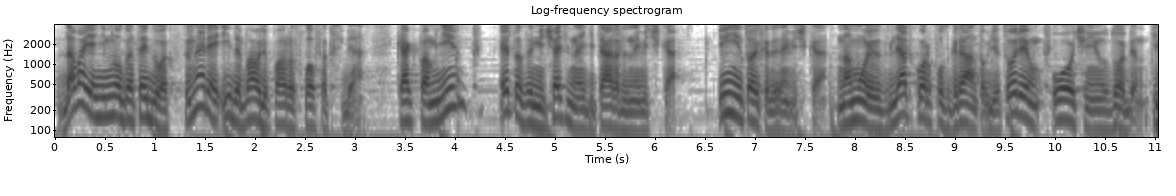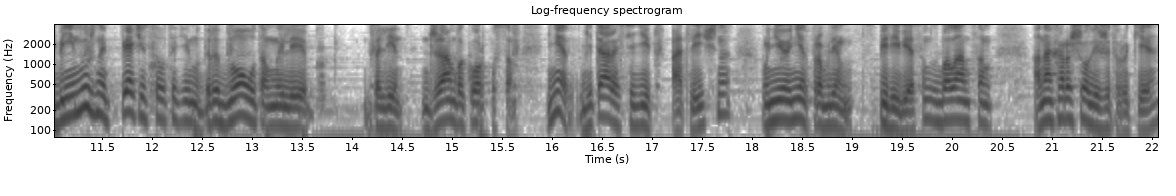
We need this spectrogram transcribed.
Давай я немного отойду от сценария и добавлю пару слов от себя. Как по мне, это замечательная гитара для новичка. И не только для новичка. На мой взгляд, корпус Grand Auditorium очень удобен. Тебе не нужно пячиться вот с этим дредноутом или блин, джамбо корпусом. Нет, гитара сидит отлично, у нее нет проблем с перевесом, с балансом, она хорошо лежит в руке,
